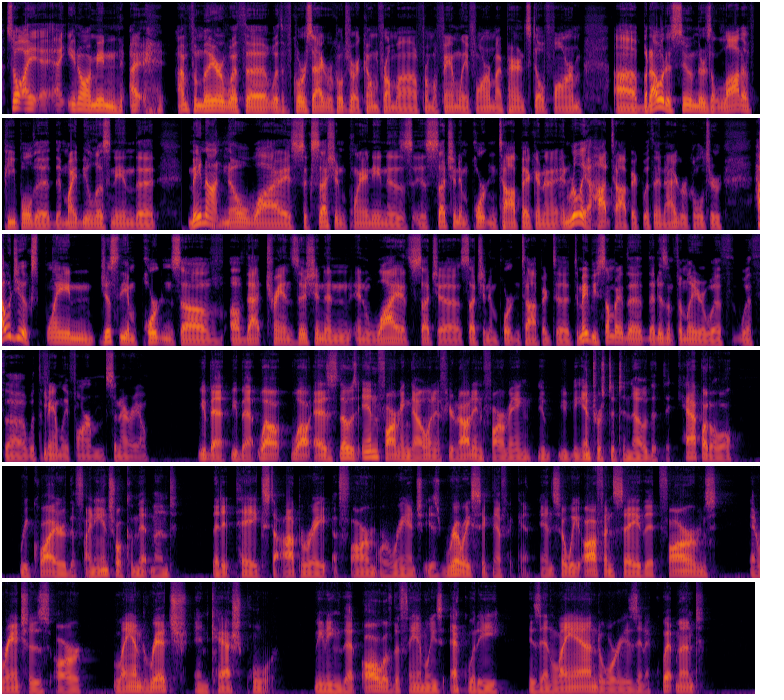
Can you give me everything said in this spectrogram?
So I, I, you know, I mean, I I'm familiar with uh, with of course agriculture. I come from a from a family farm. My parents still farm, uh, but I would assume there's a lot of people that that might be listening that may not know why succession planning is is such an important topic and a, and really a hot topic within agriculture. How would you explain just the importance of of that transition and and why it's such a such an important topic to to maybe somebody that, that isn't familiar with with uh, with the family farm scenario? You bet, you bet. Well, well, as those in farming know, and if you're not in farming, you, you'd be interested to know that the capital required, the financial commitment that it takes to operate a farm or ranch is really significant. And so we often say that farms and ranches are land rich and cash poor, meaning that all of the family's equity is in land or is in equipment,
